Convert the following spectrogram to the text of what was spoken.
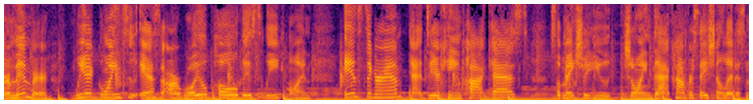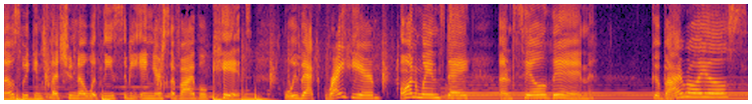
Remember, we are going to answer our royal poll this week on Instagram at Dear King Podcast. So make sure you join that conversation. Let us know so we can let you know what needs to be in your survival kit. We'll be back right here on Wednesday. Until then, goodbye, Royals.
